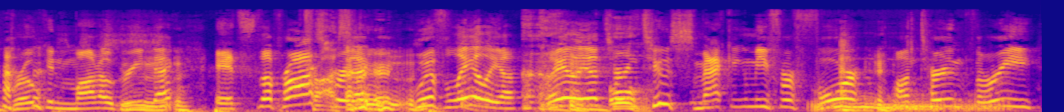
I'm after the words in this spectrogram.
broken mono green deck? It's the Prosper deck with Laelia. Laelia turn Oh. two, smacking me for four on turn three,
